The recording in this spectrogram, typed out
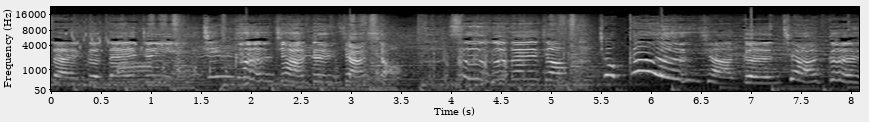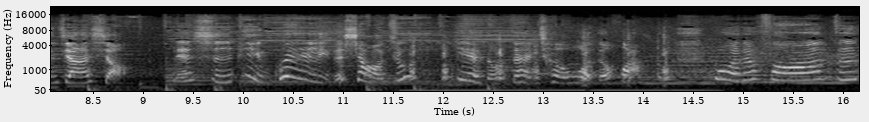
三个呆着已经更加更加小，四个呆着就更……”加更加更加小，连食品柜里的小猪也都赞成我的话。我的房子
